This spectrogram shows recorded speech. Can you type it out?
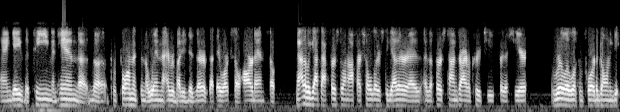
and gave the team and him the the performance and the win that everybody deserved that they worked so hard in. So now that we got that first one off our shoulders together as, as a first time driver crew chief for this year, really looking forward to going and get,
